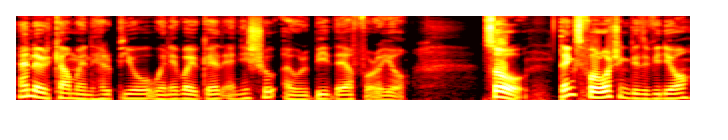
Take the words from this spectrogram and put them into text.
and i will come and help you whenever you get an issue. I will be there for you. So thanks for watching this video.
